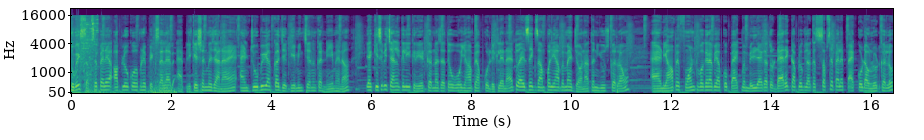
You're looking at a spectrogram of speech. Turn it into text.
तो गई सबसे पहले आप लोगों को अपने पिक्सल ऐप एप्लीकेशन में जाना है एंड जो भी आपका गेमिंग चैनल का नेम है ना, या किसी भी चैनल के लिए क्रिएट करना चाहते हो, वो यहाँ पे आपको लिख लेना है। तो एज एग्ज़ाम्पल यहाँ पे मैं जोनाथन यूज़ कर रहा हूँ। एंड यहाँ पे फॉन्ट वगैरह भी आपको पैक में मिल जाएगा तो डायरेक्ट आप लोग जाकर सबसे पहले पैक को डाउनलोड कर लो,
